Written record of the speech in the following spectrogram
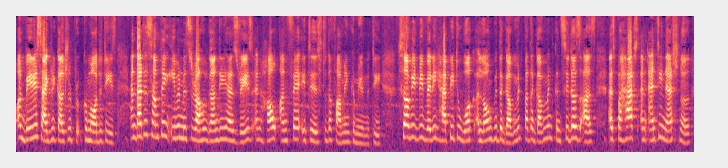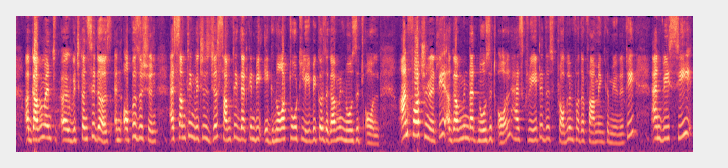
on various agricultural commodities and that is something even Mr. Rahul Gandhi has raised and how unfair it is to the farming community. Sir, we'd be very happy to work along with the government but the government considers us as perhaps an anti-national, a government uh, which considers an opposition as something which is just something that can be ignored totally because the government knows it all. Unfortunately, a government that knows it all has created this problem for the farming community and we see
